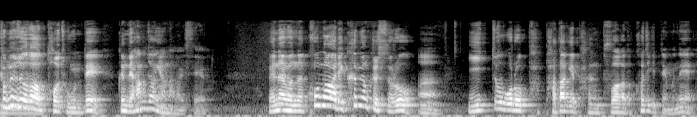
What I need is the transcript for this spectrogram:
표면 조도가 더 좋은데 근데 함정이 하나가 있어요. 왜냐면은 코너 알이 크면 클수록 어. 이쪽으로 바, 바닥에 받은 부하가 더 커지기 때문에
